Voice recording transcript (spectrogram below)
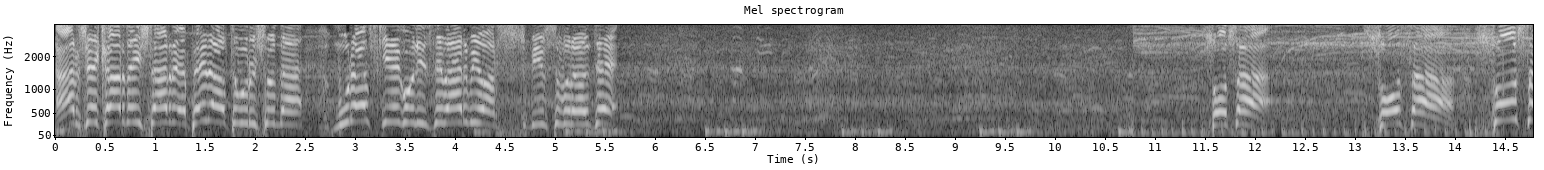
Erce kardeşler penaltı vuruşunda Muraski'ye gol izni vermiyor. 1-0 önde. Sosa. Sosa. Sosa.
